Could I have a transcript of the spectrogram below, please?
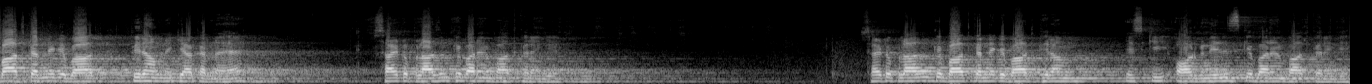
बात करने के बाद फिर हमने क्या करना है? साइटोप्लाज्म के बारे में बात करेंगे। साइटोप्लाज्म के बात करने के बाद फिर हम इसकी ऑर्गेनिल्स के बारे में बात करेंगे।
